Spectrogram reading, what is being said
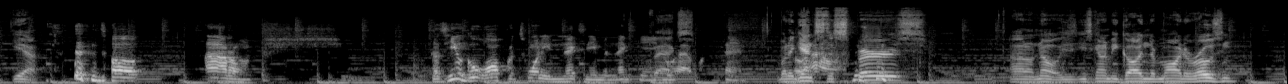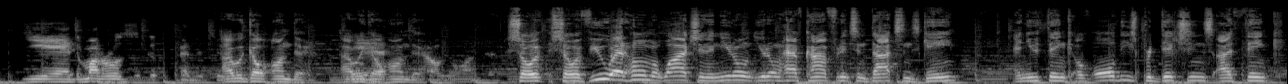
Yeah. dog. I don't. Because he'll go off for twenty next game, and next game he'll have like ten. But So, against the Spurs, I don't know. He's, he's going to be guarding DeMar DeRozan. Yeah, DeMar DeRozan is a good defender too. I would go under. I would go Yeah, under. I would go under. So if so if you at home are watching and you don't you don't have confidence in Dotson's game and you think of all these predictions, I think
